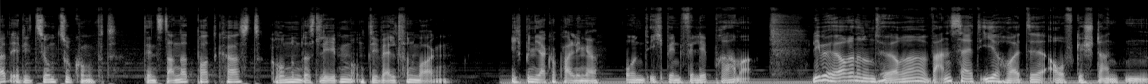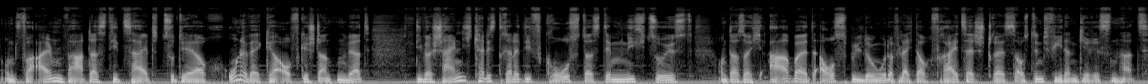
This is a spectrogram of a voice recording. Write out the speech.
hört Edition Zukunft, den Standard-Podcast rund um das Leben und die Welt von morgen. Ich bin Jakob Hallinger. Und ich bin Philipp Bramer. Liebe Hörerinnen und Hörer, wann seid ihr heute aufgestanden? Und vor allem war das die Zeit, zu der auch ohne Wecker aufgestanden wird? Die Wahrscheinlichkeit ist relativ groß, dass dem nicht so ist und dass euch Arbeit, Ausbildung oder vielleicht auch Freizeitstress aus den Federn gerissen hat.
